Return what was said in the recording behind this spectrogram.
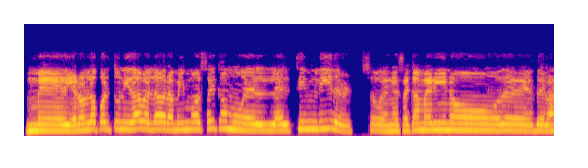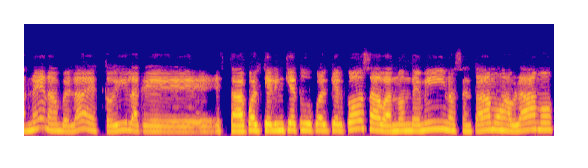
me dieron la oportunidad, ¿verdad? Ahora mismo soy como el, el team leader, so, en ese camerino de, de, las nenas, ¿verdad? Estoy la que está cualquier inquietud, cualquier cosa, van donde mí, nos sentamos, hablamos,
